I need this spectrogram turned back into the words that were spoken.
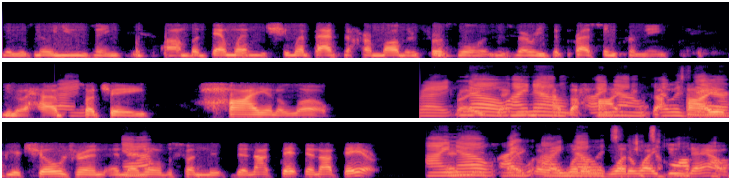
there was no using. Um, but then when she went back to her mother, first of all, it was very depressing for me, you know, have Right. such a high and a low, Right. right? No, I mean, have know. the I high, know. the I was high there. of your children, and then all of a sudden they're not there, they're not there. I know. I, like, I right, what know. do- it's, what do I it's do now?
